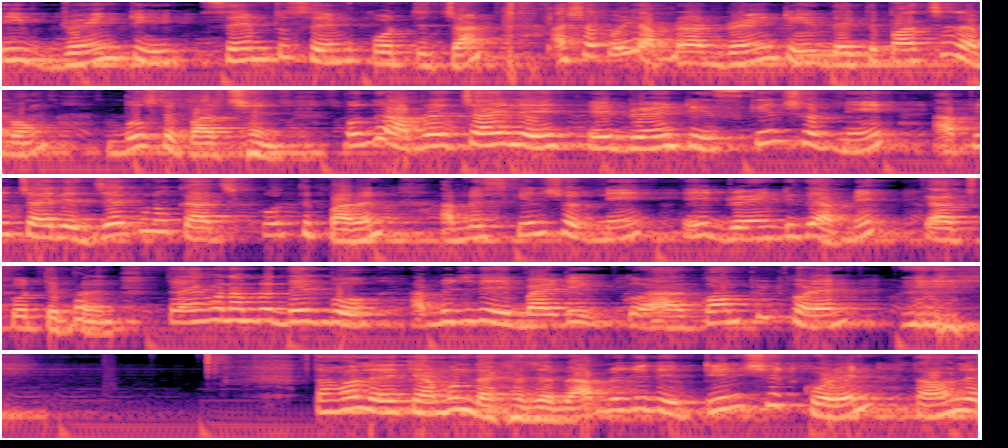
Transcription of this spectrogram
এই ড্রয়িংটি সেম টু সেম করতে চান, আশা করি আপনারা ড্রয়িংটি দেখতে পাচ্ছেন এবং বুঝতে পারছেন। বন্ধু, আপনারা চাইলে এই ড্রয়িংটি স্ক্রিনশট নিয়ে আপনি চাইলে যে কোনো কাজ করতে পারেন। আপনি স্ক্রিনশট নিয়ে এই ড্রয়িংটিতে আপনি কাজ করতে পারেন। তো এখন আমরা দেখব, আপনি যদি এই বাড়িটি কমপ্লিট করেন, তাহলে কেমন দেখা যাবে? আপনি যদি টিন শেড করেন, তাহলে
